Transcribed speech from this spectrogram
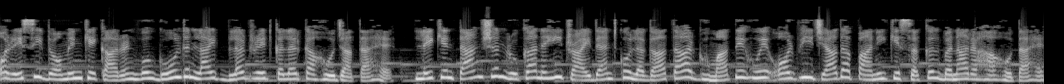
और इसी डोमिन के कारण वो golden light blood red colour का हो जाता है। लेकिन टेंशन रुका नहीं, ट्राइडेंट को लगातार घुमाते हुए और भी ज़्यादा पानी के सकल बना रहा होता है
